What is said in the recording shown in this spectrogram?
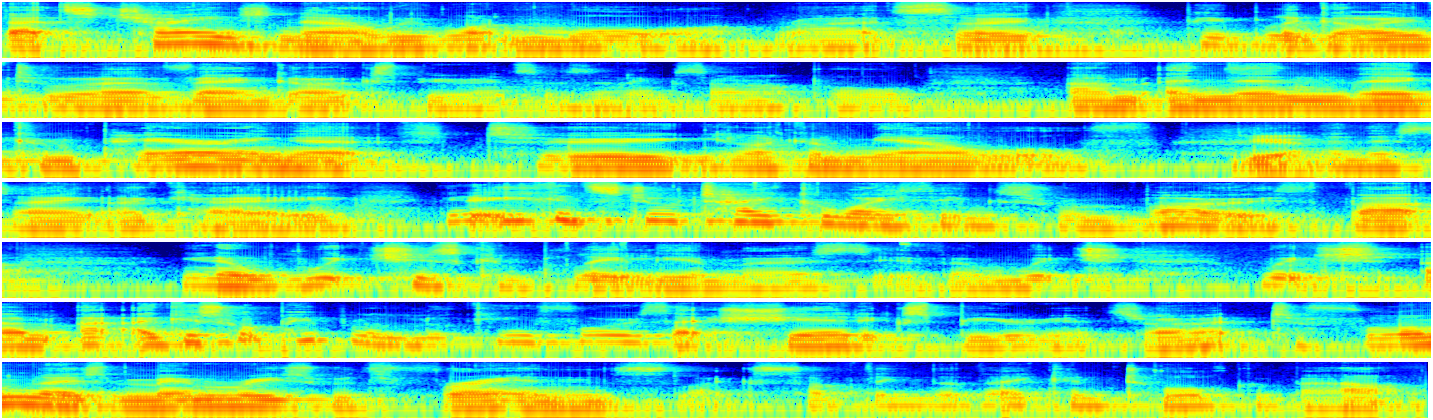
that's changed now. We want more, right? So people are going to a Van Gogh experience as an example um, and then they're comparing it to you know, like a Meow Wolf. Yeah. And they're saying, okay, you know, you can still take away things from both, but you know, which is completely immersive and which which um, I guess what people are looking for is that shared experience, right? To form those memories with friends, like something that they can talk about.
